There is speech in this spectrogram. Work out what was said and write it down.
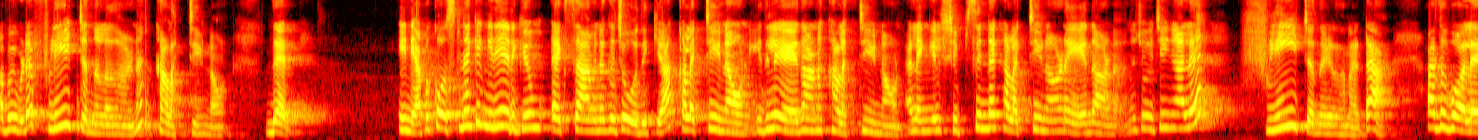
അപ്പോൾ ഇവിടെ ഫ്ലീറ്റ് എന്നുള്ളതാണ് കളക്റ്റീവ് നൗൺ ദെൻ ഇനി അപ്പോൾ ക്വസ്റ്റിനൊക്കെ ഇങ്ങനെയായിരിക്കും. എക്സാമിനൊക്കെ ചോദിക്കുക. കളക്റ്റീവ് നൗൺ ഇതിൽ ഏതാണ് കളക്റ്റീവ് നൗൺ അല്ലെങ്കിൽ ഷിപ്സിന്റെ കളക്റ്റീവ് നൗൺ ഏതാണ്? എന്ന് ചോദിച്ചു കഴിഞ്ഞാൽ ഫ്ലീറ്റ് എന്ന് എഴുതണം കേട്ടോ. അതുപോലെ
